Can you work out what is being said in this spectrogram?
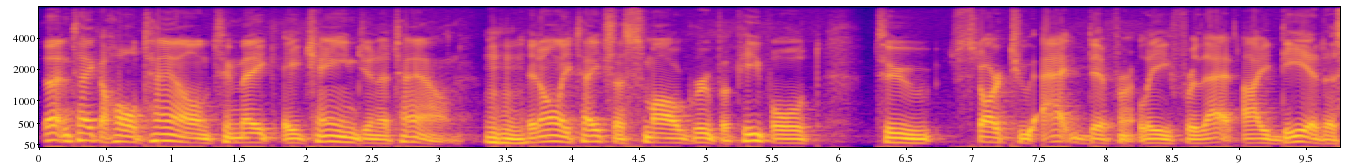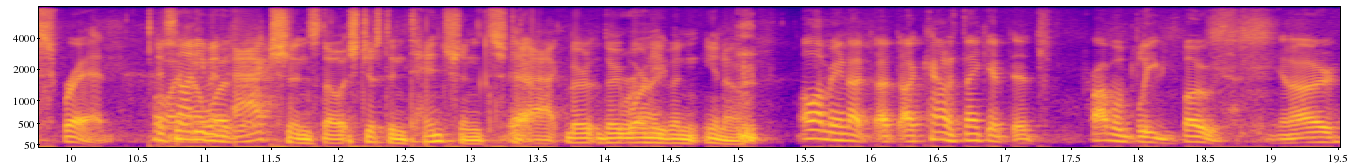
doesn't take a whole town to make a change in a town. Mm-hmm. It only takes a small group of people to start to act differently for that idea to spread. It's not yeah, even was it? actions though; it's just intentions to Yeah. act. They're, they weren't even, you know. Well, I mean, I, I, I kind of think it, it's probably both. You know,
